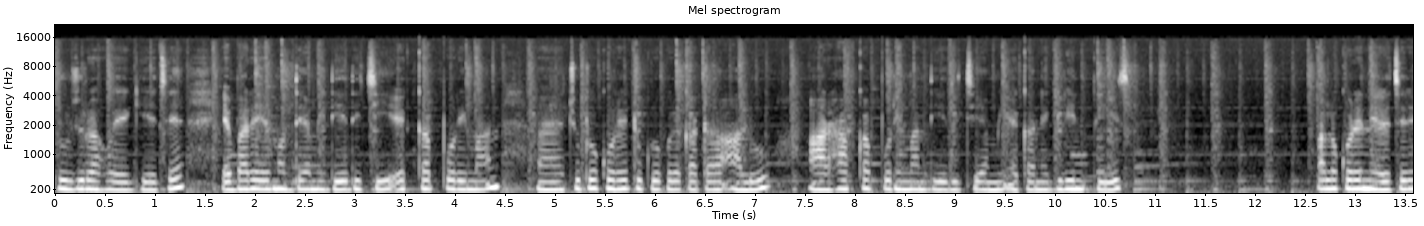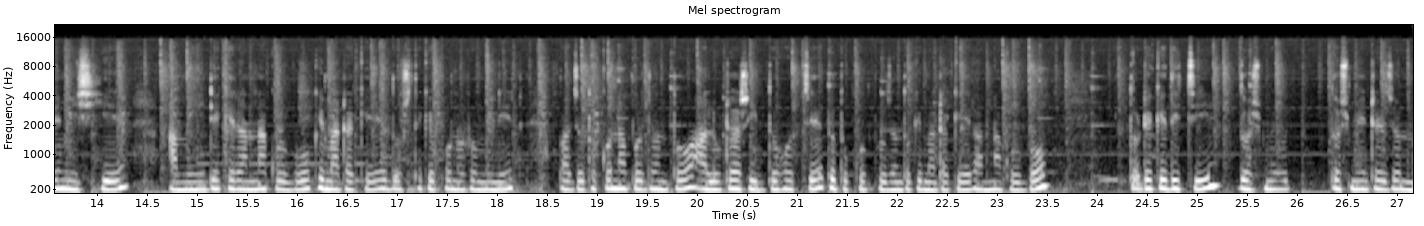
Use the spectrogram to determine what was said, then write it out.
ঝুরঝুরা হয়ে গিয়েছে। এবারে এর মধ্যে আমি দিয়ে দিচ্ছি এক কাপ পরিমাণ ছোটো করে টুকরো করে কাটা আলু আর হাফ কাপ পরিমাণ দিয়ে দিচ্ছি আমি এখানে গ্রিন পিস। ভালো করে নেড়েচেড়ে মিশিয়ে আমি ডেকে রান্না করব কিমাটাকে দশ থেকে পনেরো মিনিট বা যতক্ষণ না পর্যন্ত আলুটা সিদ্ধ হচ্ছে ততক্ষণ পর্যন্ত কিমাটাকে রান্না করব। তো ডেকে দিচ্ছি দশ মিনিট দশ মিনিটের জন্য।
